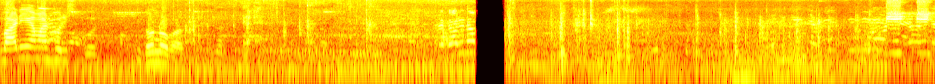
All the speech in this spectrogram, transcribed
বাড়ি আমার হরিশপুর। ধন্যবাদ। সময়টা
